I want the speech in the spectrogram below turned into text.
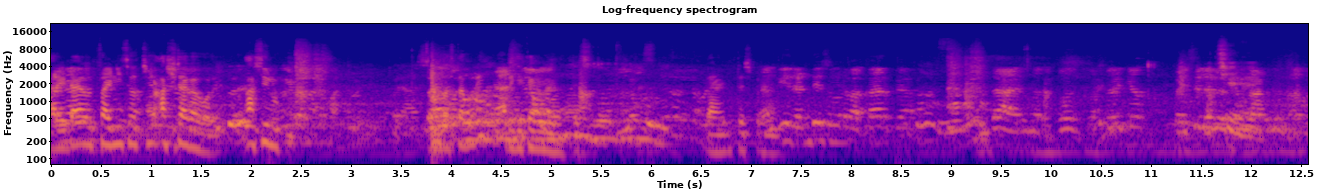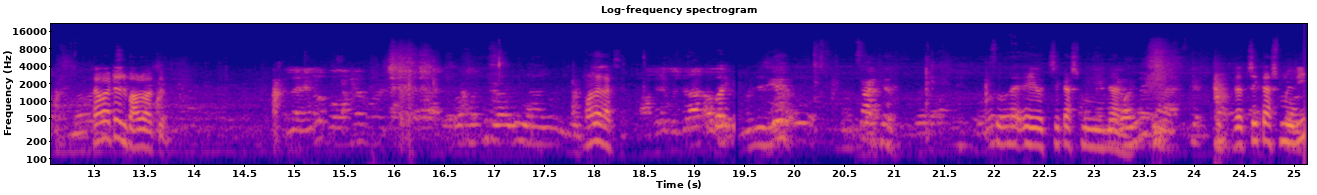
আর এই ডাল ফ্রাই নিচে হচ্ছে আশি টাকা করে আশি রুপি সো নাস্তা করি দেখি কেমন টেস্ট টেস্ট করে খাবার টেস্ট ভালো আছে। মজা লাগছে। So, এই হচ্ছে কাশ্মীরি নান। এটা হচ্ছে কাশ্মীরি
